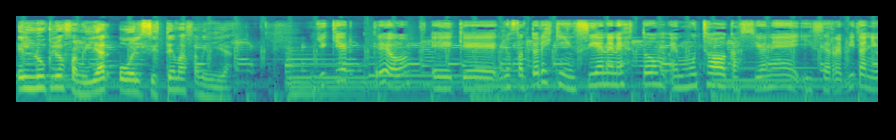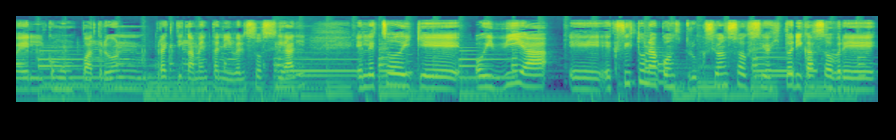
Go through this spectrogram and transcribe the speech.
el núcleo familiar o el sistema familiar. Yo creo eh, que los factores que inciden en esto en muchas ocasiones y se repite a nivel como un patrón prácticamente a nivel social, el hecho de que hoy día eh, existe una construcción sociohistórica sobre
